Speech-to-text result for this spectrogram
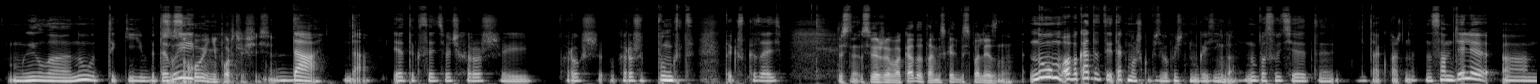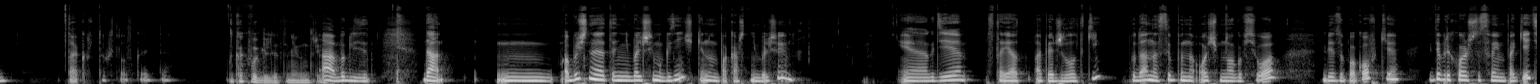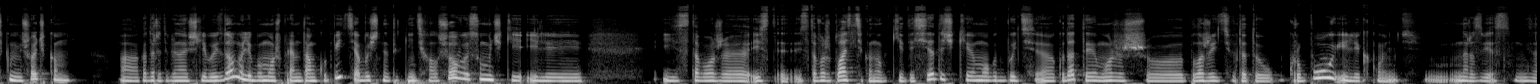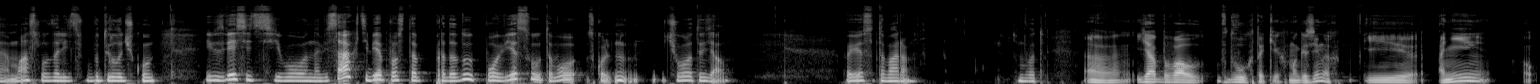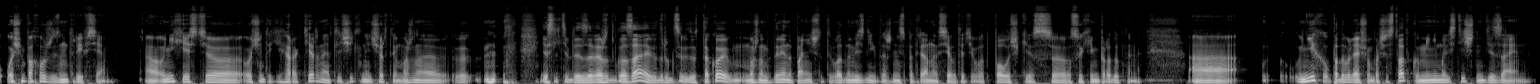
мыло, ну, вот такие бытовые. Все сухое и не портящееся. Да, да. Это, кстати, очень хороший хороший, хороший пункт, так сказать. То есть свежее авокадо там искать бесполезно? Ну, авокадо ты и так можешь купить в обычном магазине. Да. Ну, по сути, это не так важно. На самом деле, э, так, что хотел сказать-то? Как выглядят они внутри? А, выглядит. Да, Обычно это небольшие магазинчики, ну, пока что небольшие, э, где стоят, опять же, лотки, куда насыпано очень много всего, без упаковки, и ты приходишь со своим пакетиком, мешочком, а, который ты приносишь либо из дома, либо можешь прям там купить. Обычно это какие-нибудь холщовые сумочки или из того же, из, из того же пластика, но какие-то сеточки могут быть, э, куда ты можешь э, положить вот эту крупу или какой-нибудь на развес, не знаю, масло залить в бутылочку и взвесить его на весах, тебе просто продадут по весу того, сколько, ну, чего ты взял, по весу товара. Вот. Э, я бывал в двух таких магазинах, и они очень похожи изнутри все. А у них есть э, очень такие характерные, отличительные черты. Можно, э, если тебе завяжут глаза и вдруг заведут такой, можно мгновенно понять, что ты в одном из них, даже несмотря на все вот эти вот полочки с э, сухими продуктами. А у них у подавляющего большинства такой минималистичный дизайн.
